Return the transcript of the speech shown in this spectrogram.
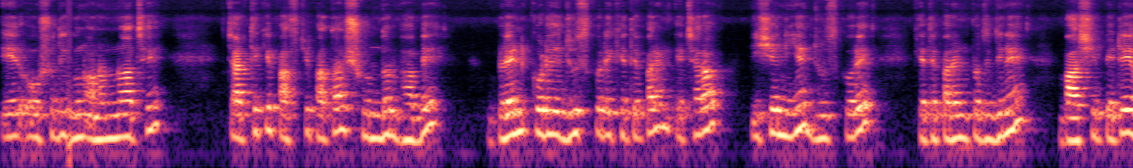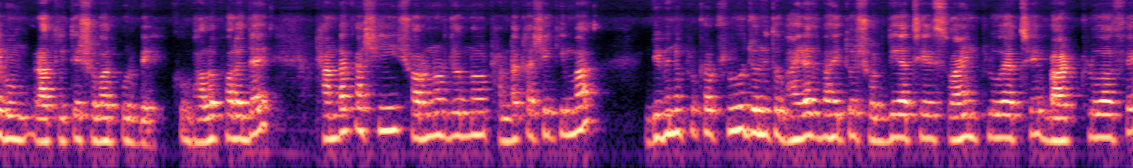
এর ঔষধি গুণ অনন্য আছে। চার থেকে পাঁচটি পাতা সুন্দরভাবে ব্লেন্ড করে, জুস করে খেতে পারেন। এছাড়াও পিষে নিয়ে জুস করে খেতে পারেন প্রতিদিনে বাসি পেটে এবং রাত্রিতে শোবার পূর্বে। খুব ভালো ফলে দেয়। ঠান্ডা কাশি সরানোর জন্য ঠান্ডা কাশি কিংবা বিভিন্ন প্রকার ফ্লু জনিত ভাইরাস বাহিত সর্দি আছে সোয়াইন ফ্লু আছে বার্ড ফ্লু আছে,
